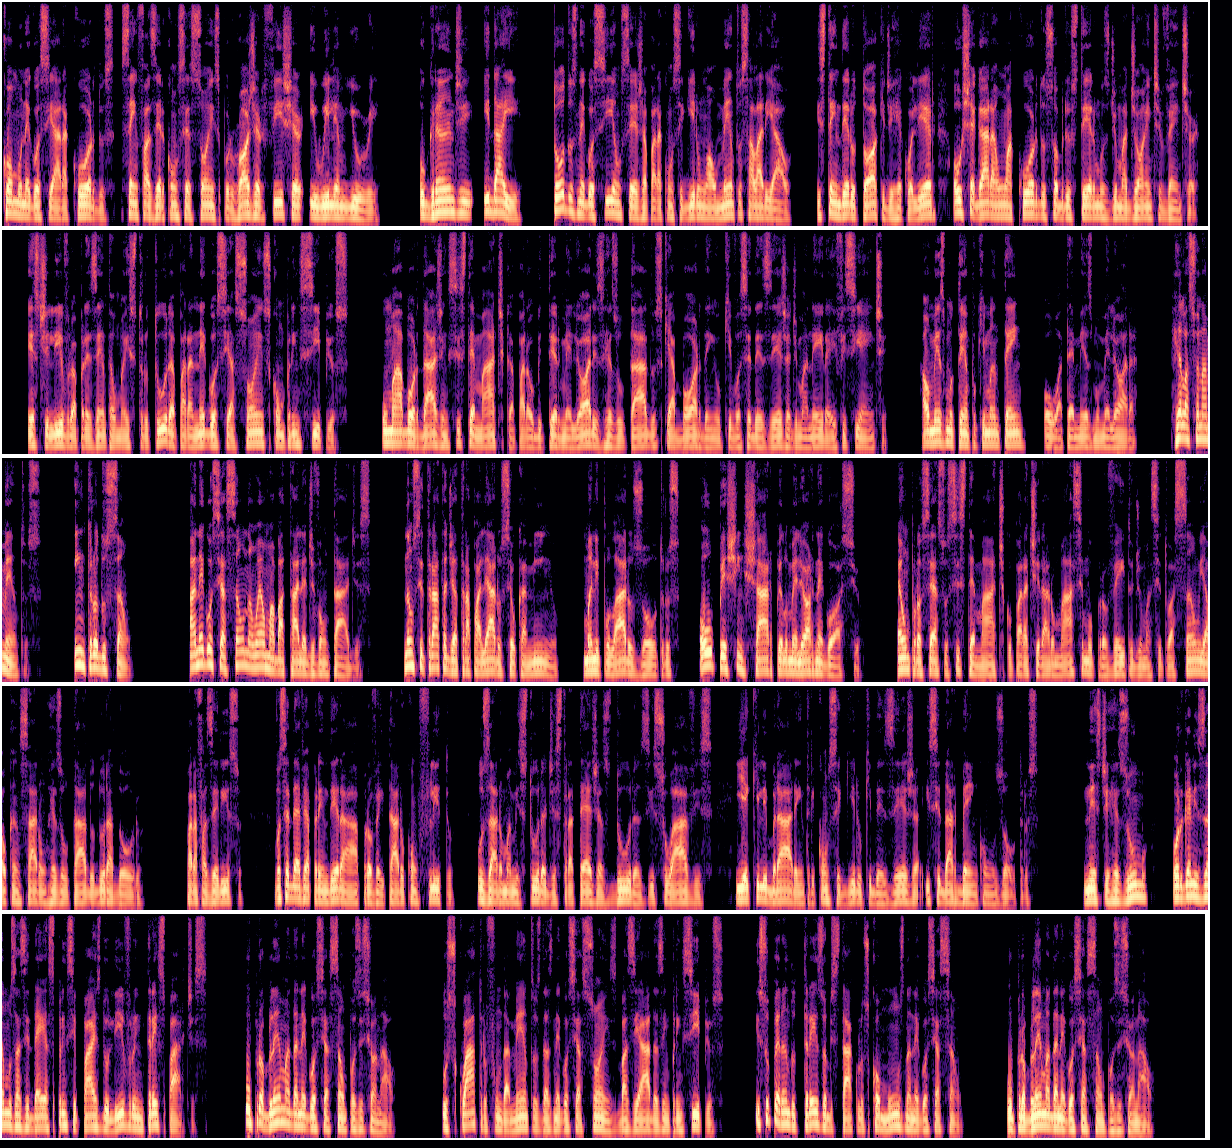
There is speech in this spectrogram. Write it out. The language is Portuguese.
Como negociar acordos sem fazer concessões por Roger Fisher e William Ury. O grande e daí. Todos negociam seja para conseguir um aumento salarial, estender o toque de recolher ou chegar a um acordo sobre os termos de uma joint venture. Este livro apresenta uma estrutura para negociações com princípios, uma abordagem sistemática para obter melhores resultados que abordem o que você deseja de maneira eficiente, ao mesmo tempo que mantém, ou até mesmo melhora, Relacionamentos. Introdução. A negociação não é uma batalha de vontades. Não se trata de atrapalhar o seu caminho, manipular os outros ou pechinchar pelo melhor negócio. É um processo sistemático para tirar o máximo proveito de uma situação e alcançar um resultado duradouro. Para fazer isso, você deve aprender a aproveitar o conflito, usar uma mistura de estratégias duras e suaves e equilibrar entre conseguir o que deseja e se dar bem com os outros. Neste resumo, organizamos as ideias principais do livro em três partes. O problema da negociação posicional. Os quatro fundamentos das negociações baseadas em princípios e superando três obstáculos comuns na negociação. O problema da negociação posicional.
